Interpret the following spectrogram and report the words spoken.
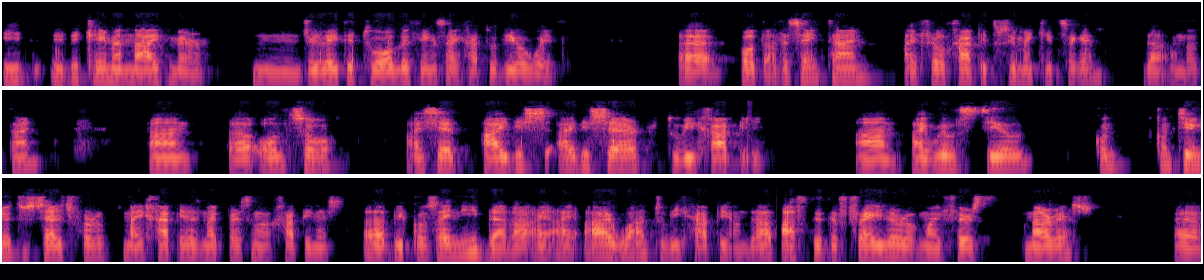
it, it became a nightmare mm, related to all the things I had to deal with. Uh, but at the same time, I felt happy to see my kids again that, on that time. And uh, also, I said, I, des- I deserve to be happy. And I will still con- continue to search for my happiness, my personal happiness, uh, because I need that. I, I, I want to be happy on that. After the failure of my first marriage, uh,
